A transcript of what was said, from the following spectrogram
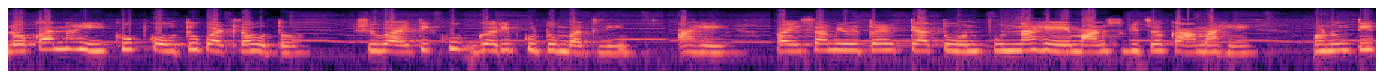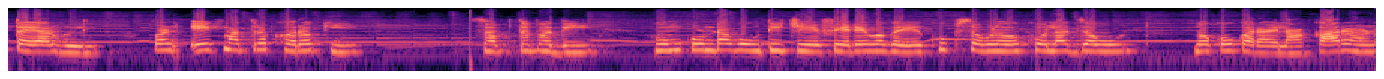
लोकांनाही खूप कौतुक वाटलं होतं. शिवाय ती खूप गरीब कुटुंबातली आहे. पैसा मिळतोय त्यातून पुन्हा हे माणुसकीचं काम आहे म्हणून ती तयार होईल. पण एक मात्र खरं की सप्तपदी होमकुंडाभोवतीचे फेरे वगैरे खूप सगळं खोलात जाऊन नको करायला. कारण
